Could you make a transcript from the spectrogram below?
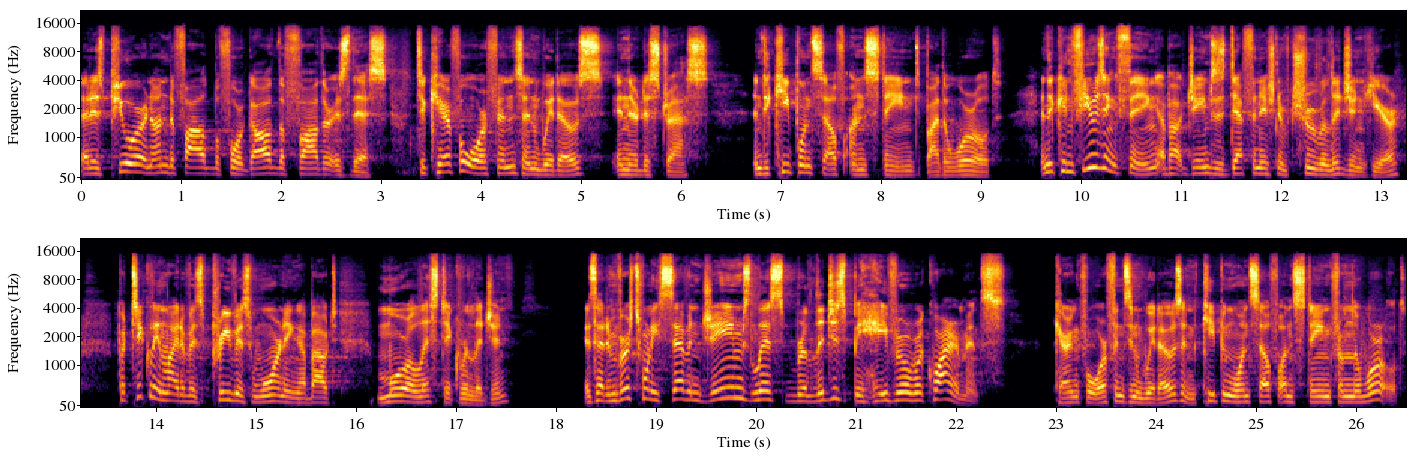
that is pure and undefiled before God the Father is this to care for orphans and widows in their distress, and to keep oneself unstained by the world. And the confusing thing about James's definition of true religion here, particularly in light of his previous warning about moralistic religion, is that in verse 27, James lists religious behavioral requirements caring for orphans and widows and keeping oneself unstained from the world.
